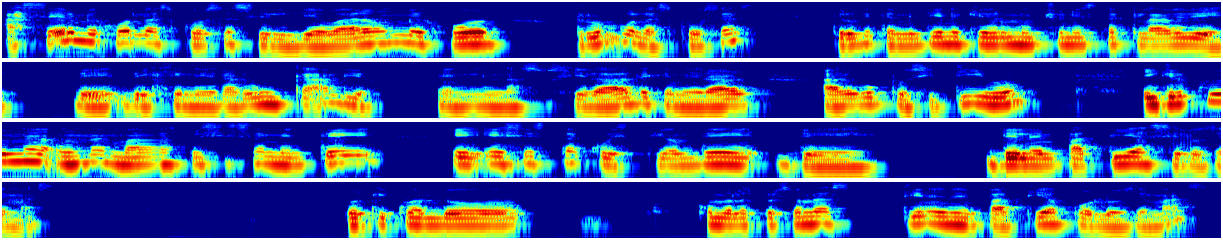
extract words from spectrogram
hacer mejor las cosas, el llevar a un mejor rumbo las cosas, creo que también tiene que ver mucho en esta clave de, de generar un cambio en la sociedad, de generar algo positivo y creo que una, una más precisamente e, es esta cuestión de, de, de, la empatía hacia los demás. Porque cuando, cuando las personas tienen empatía por los demás,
